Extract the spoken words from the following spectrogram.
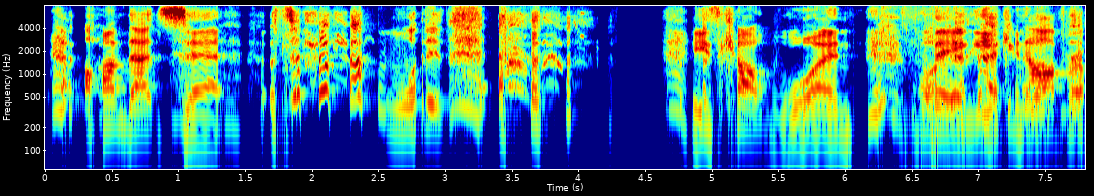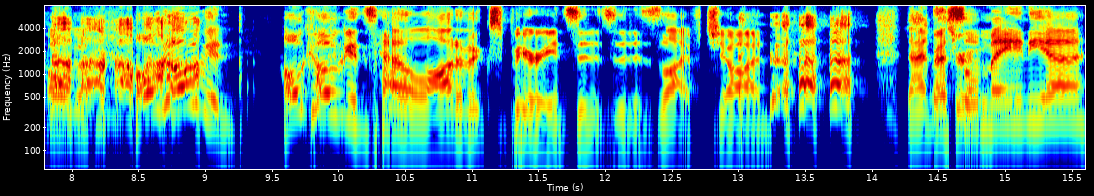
on that set. what is He's got one thing he can offer Hulk Hogan. Hulk Hogan. Hulk Hogan's had a lot of experience in his, in his life, John. That's true. WrestleMania.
